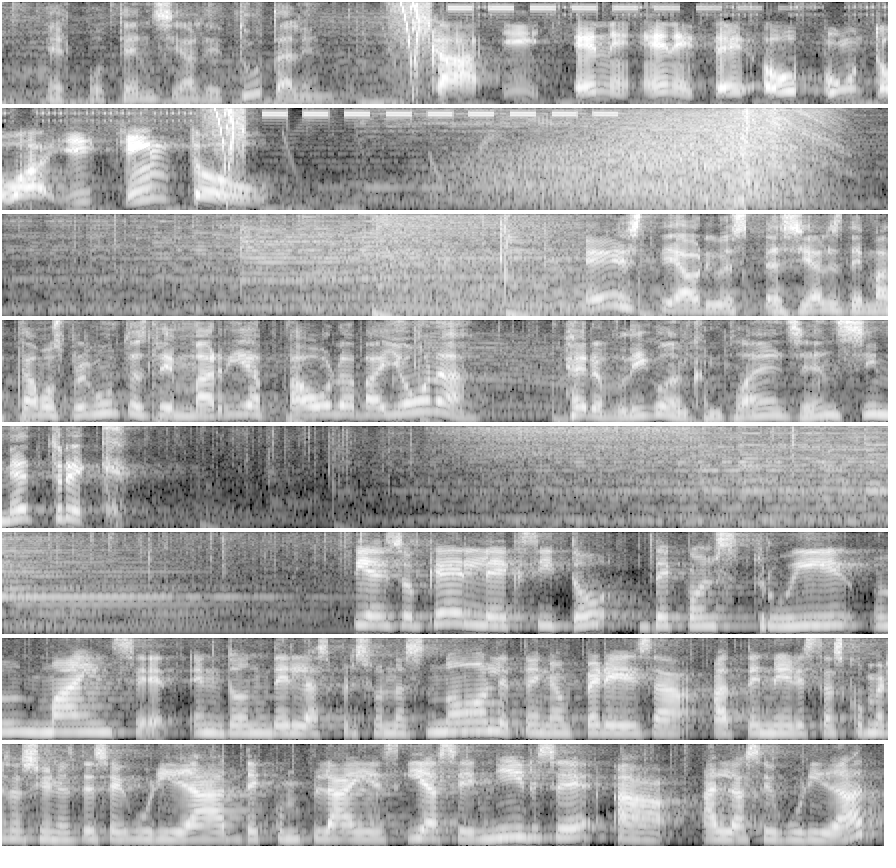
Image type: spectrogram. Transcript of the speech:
el potencial de tu talento. K-I-N-N-T-O.ai Quinto. Este audio especial es de Matamos Preguntas de María Paula Bayona, Head of Legal and Compliance en Symmetric. Pienso que el éxito de construir un mindset en donde las personas no le tengan pereza a tener estas conversaciones de seguridad, de compliance y a ceñirse a, a la seguridad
